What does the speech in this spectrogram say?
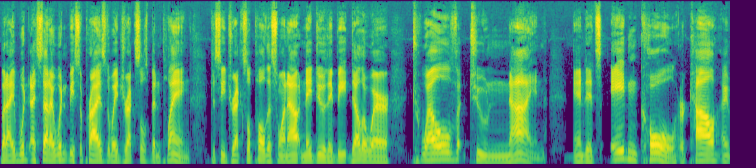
but I would I said I wouldn't be surprised the way Drexel's been playing to see Drexel pull this one out, and they do. They beat Delaware twelve to nine, and it's Aiden Cole or Kyle. I,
